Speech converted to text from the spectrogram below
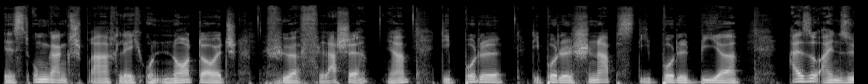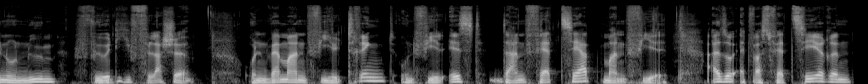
ist umgangssprachlich und norddeutsch für Flasche. Ja, die Buddel, die Buddel Schnaps, die Buddel Bier, also ein Synonym für die Flasche. Und wenn man viel trinkt und viel isst, dann verzehrt man viel. Also etwas verzehren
